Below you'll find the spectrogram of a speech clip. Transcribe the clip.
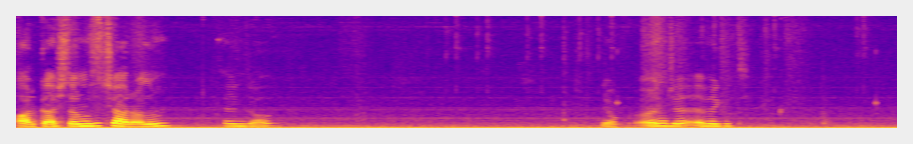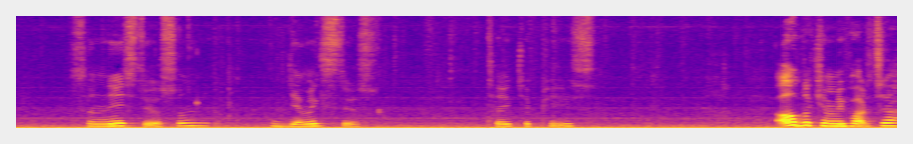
Arkadaşlarımızı çağıralım. Hangout. Yok, önce eve git. Sen ne istiyorsun? Yemek istiyorsun. Take a piece. Al bakayım bir parça.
